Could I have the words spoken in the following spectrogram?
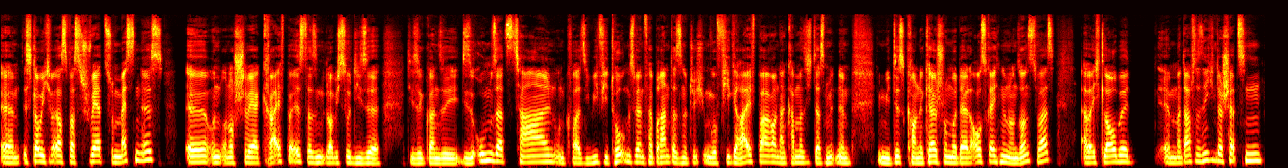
Ähm, ist, glaube ich, was, was schwer zu messen ist äh, und, und auch schwer greifbar ist. Da sind, glaube ich, so diese, diese ganze, diese Umsatzzahlen und quasi wie viel Tokens werden verbrannt, das ist natürlich irgendwo viel greifbarer und dann kann man sich das mit einem irgendwie Discounted Cash Modell ausrechnen und sonst was. Aber ich glaube, äh, man darf das nicht unterschätzen,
